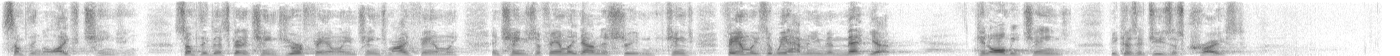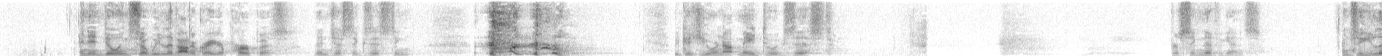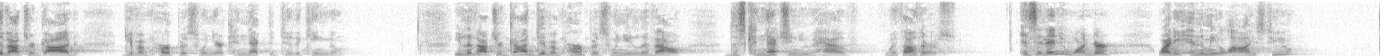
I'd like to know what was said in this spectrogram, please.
something life changing, something that's going to change your family and change my family and change the family down the street and change families that we haven't even met yet can all be changed because of Jesus Christ. And in doing so, we live out a greater purpose than just existing. because you are not made to exist for significance. And so you live out your God given purpose when you're connected to the kingdom. You live out your God given purpose when you live out this connection you have with others. Is it any wonder why the enemy lies to you?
